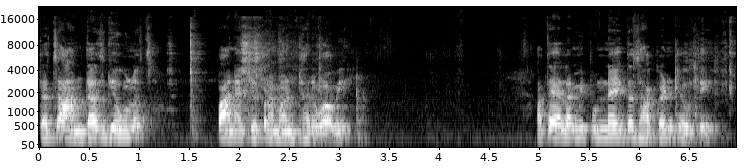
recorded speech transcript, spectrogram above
त्याचा अंदाज घेऊनच पाण्याचे प्रमाण ठरवावे. आता याला मी पुन्हा एकदा झाकण ठेवते.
